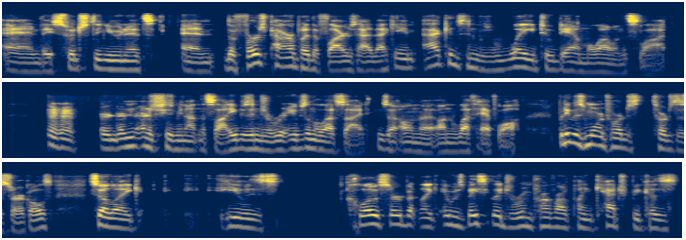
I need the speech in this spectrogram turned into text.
and they switched the units and the first power play the Flyers had that game, Atkinson was way too damn low in the slot. Mm-hmm. Or, or, excuse me, not in the slot. He was in he was on the left side. He was on the on the left half wall, but he was more towards towards the circles. So like he was closer, but like it was basically Jerome Provorov playing catch because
